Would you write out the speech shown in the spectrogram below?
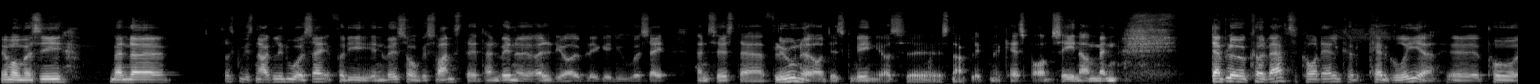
det må man sige. Men øh, så skal vi snakke lidt USA, fordi en vis Åke Svanstedt, han vinder jo alt i øjeblikket i USA. Hans hest er flyvende, og det skal vi egentlig også øh, snakke lidt med Kasper om senere. Men Der blev kørt verdensrekord alle kategorier øh, på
